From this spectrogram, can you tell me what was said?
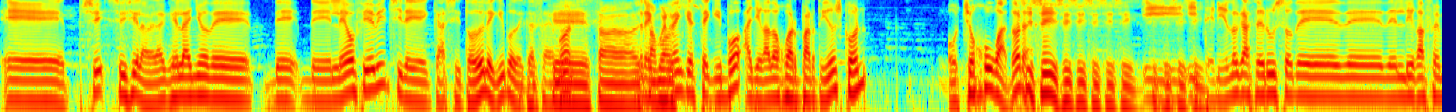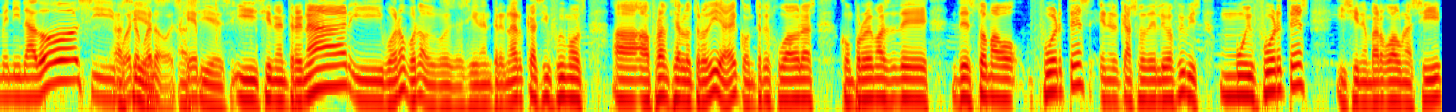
Eh, sí, sí, sí, la verdad que el año de, de, de Leo Fievich y de casi todo el equipo de Casa de que Mon. está- Recuerden estamos- que este equipo ha llegado a jugar partidos con ocho jugadoras. Sí, sí, sí, sí, sí, sí, sí, Y, sí, sí, sí, y sí. teniendo que hacer uso de, de- de Liga Femenina 2 y Así bueno, es, bueno, es que así es. Y sin entrenar, y bueno, bueno, pues sin entrenar casi fuimos a, a Francia el otro día, ¿eh? con tres jugadoras con problemas de, de estómago fuertes, en el caso de Leo Fibis, muy fuertes, y sin embargo, aún así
